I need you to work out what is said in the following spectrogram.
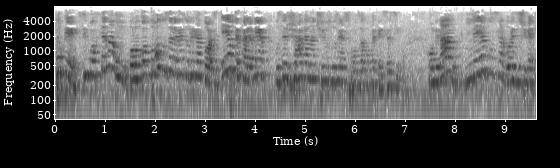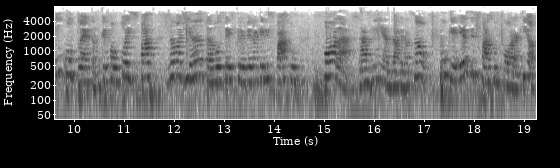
Por quê? Se você na 1 colocou todos os elementos obrigatórios e o detalhamento, você já garantiu os 200 pontos da competência 5. Combinado? Mesmo se a 2 estiver incompleta, porque faltou espaço, não adianta você escrever naquele espaço fora das linhas da redação, porque esse espaço fora aqui, ó,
